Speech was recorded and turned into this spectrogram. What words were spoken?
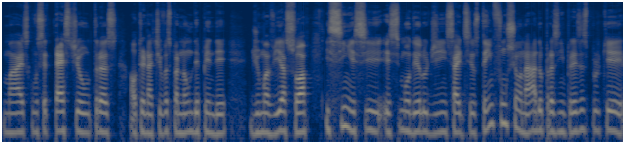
mas que você teste outras alternativas para não depender de uma via só. E sim, esse, esse modelo de inside sales tem funcionado para as empresas porque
